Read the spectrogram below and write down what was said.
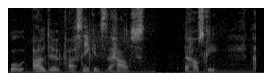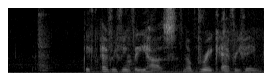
what I'll do, I'll sneak into the house, the house key, take everything that he has. and I'll break everything.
